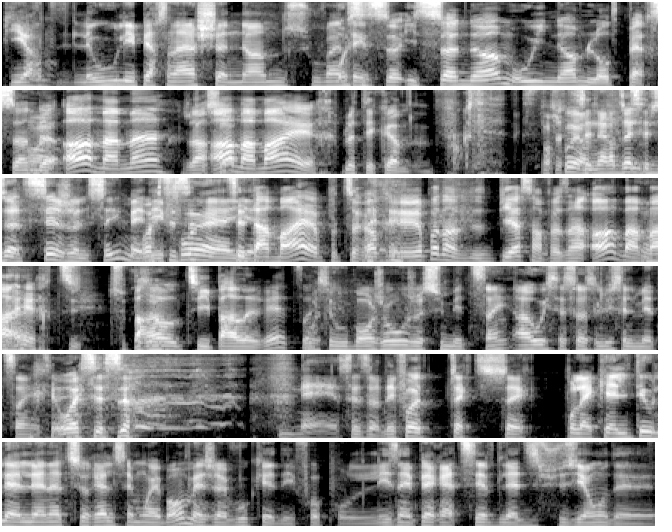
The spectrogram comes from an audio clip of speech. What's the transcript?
Puis où les personnages se nomment souvent. Ouais, c'est ça. Il se nomme ou il nomme l'autre personne Ouais. Ah, maman! Genre, ah, ma mère! Puis là, t'es comme. Pourquoi on est rendu à l'épisode 6, je le sais, mais Ouais, des fois. C'est a- ta mère. Tu rentrerais pas dans une pièce en faisant Ah, ma mère! Tu, tu, parles, tu y parlerais, tu sais. Ou bonjour, je suis médecin. Ah oui, c'est ça, c'est lui, c'est le médecin. t'sais. Ouais, c'est ça. Mais c'est ça. Des fois, pour la qualité ou le, le naturel, c'est moins bon, mais j'avoue que des fois, pour les impératifs de la diffusion, de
